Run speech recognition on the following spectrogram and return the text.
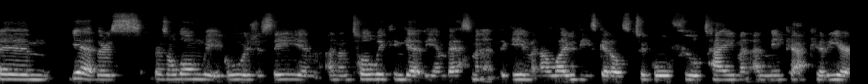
um, yeah, there's there's a long way to go, as you say, and, and until we can get the investment in the game and allow these girls to go full time and, and make it a career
